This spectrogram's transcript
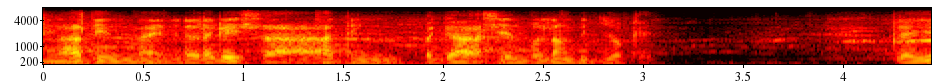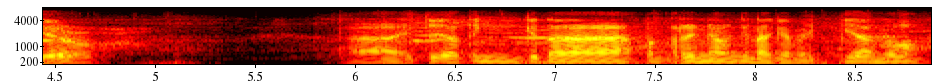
natin na nilalagay sa ating pag-assemble ng video kit. Player. Ah, ito yung ating gina, pangkaraniwang ginagamit. Piano.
